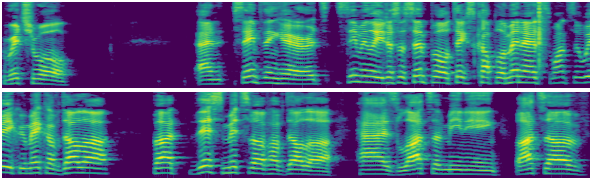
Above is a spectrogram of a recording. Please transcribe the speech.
ritual. And same thing here. It's seemingly just a simple, takes a couple of minutes. Once a week we make Havdalah. But this mitzvah of Havdalah has lots of meaning, lots of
